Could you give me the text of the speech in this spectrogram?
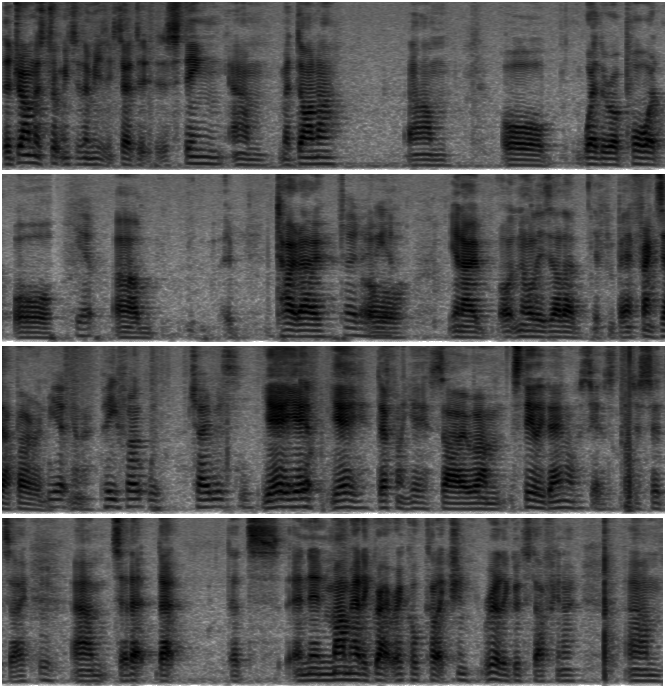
The drummers took me to the music. So Sting, um, Madonna, um, or Weather Report, or Yep. um, Toto, Toto, or you know, or, and all these other different bands, Frank Zappa, and Yep. you know, P Funk with Chambers. And, yeah, yeah, Yep. yeah, yeah, definitely, yeah. So um, Steely Dan, obviously, as I just said so. Mm. Um, so that that that's and then Mum had a great record collection, really good stuff, you know. Um,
